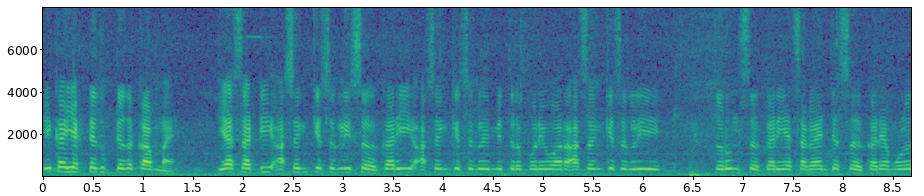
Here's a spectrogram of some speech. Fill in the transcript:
हे काही एकट्या दुकट्याचं काम नाही. यासाठी असंख्य सगळी सहकारी असंख्य सगळे मित्रपरिवार असंख्य सगळी तरुण सहकारी या सगळ्यांच्या सहकार्यामुळं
